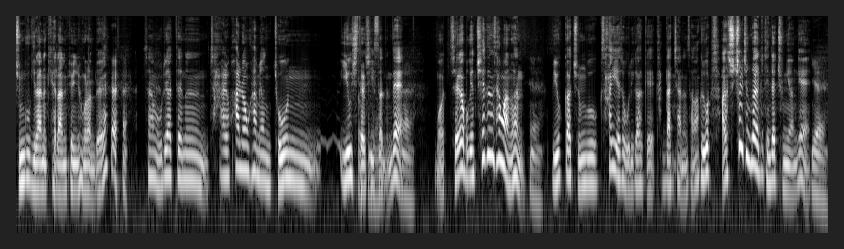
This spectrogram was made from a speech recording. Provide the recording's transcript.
중국이라는 개라는 표현이 좀 그런데 참 우리한테는 잘 활용하면 좋은 이웃이 될 수. 있었는데 예. 뭐 제가 보기엔 최근 상황은 예. 미국과 중국 사이에서 우리가 그렇게 간단치 않은 상황 그리고 아까 수출 증가에도 굉장히 중요한 게 예.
